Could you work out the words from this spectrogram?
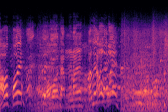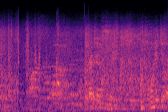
เอาปล่อย เอาตามนั้นเอาเลยเอาเลยคนนี้จะไป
